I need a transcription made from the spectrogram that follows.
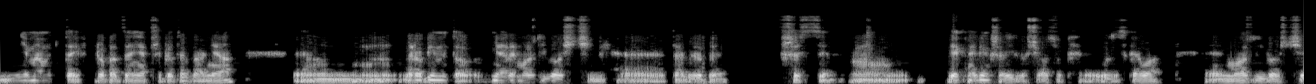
Nie mamy tutaj wprowadzenia, przygotowania. Robimy to w miarę możliwości, tak żeby wszyscy, jak największa ilość osób uzyskała możliwość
